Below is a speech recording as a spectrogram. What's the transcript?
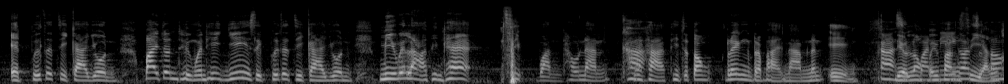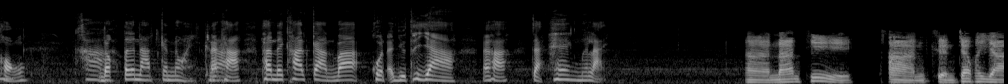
11 พฤศจิกายน ไปจนถึงวันที่ 20 พฤศจิกายน มีเวลาเพียงแค่ 10 วันเท่านั้นค่ะนะคะที่จะต้องเร่งระบายน้ำนั่นเอง อะเดี๋ยวลอง10ไปฟังวันนี้ก็จะเสียงต้องของ ค่ะ ดรนัดกันหน่อยนะคะ ค่ะ ท่านได้คาดการณ์ว่าคนอยุธยานะคะ จะแห้งเมื่อไหร่ อ่าน้ำที่ผ่านเขื่อนเจ้าพระยา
